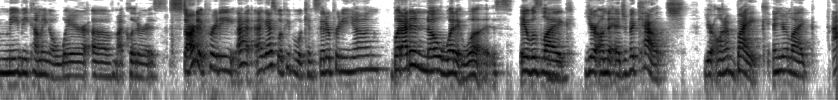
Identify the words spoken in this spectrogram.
me becoming aware of my clitoris. Started pretty, I, I guess what people would consider pretty young, but I didn't know what it was. It was mm-hmm. like you're on the edge of a couch, you're on a bike, and you're like, I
